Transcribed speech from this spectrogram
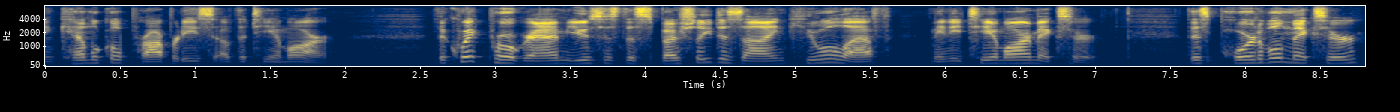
and chemical properties of the TMR. The QUIC program uses the specially designed QLF Mini TMR mixer. This portable mixer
